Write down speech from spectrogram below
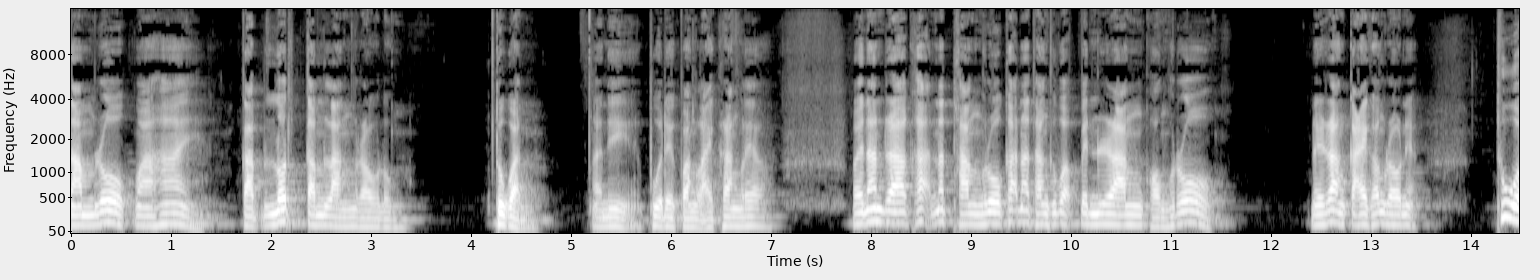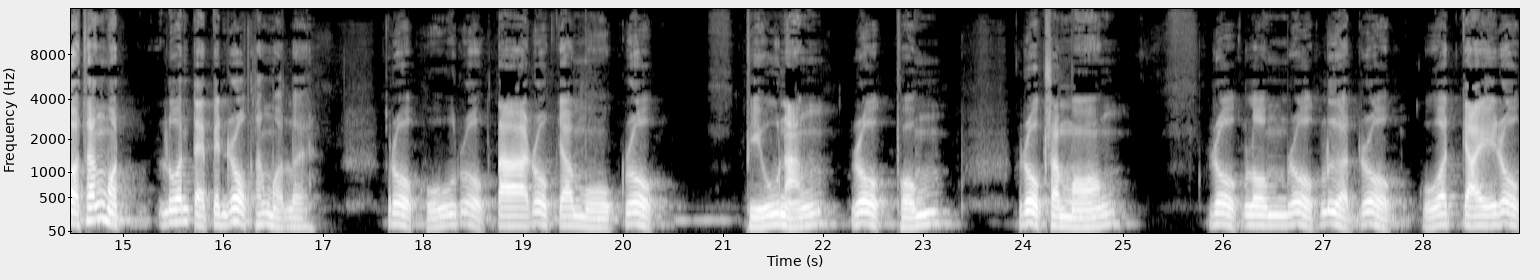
นำโรคมาให้กับลดกำลังเราลง ทุกวัน อันนี้พูดได้ฟังหลายครั้งแล้วเพ ราะนั้นราคะนัทังโรคะนัทังคือว่าเป็นรังของโรค ในร่างกายของเราเนี่ย ทั่วทั้งหมดล้วนแต่เป็นโรคทั้งหมดเลย โรคหู โรคตา โรคจมูก โรค ผิวหนัง โรคผม โรคสมอง โรคลม โรคเลือด โรค หัวใจโรค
